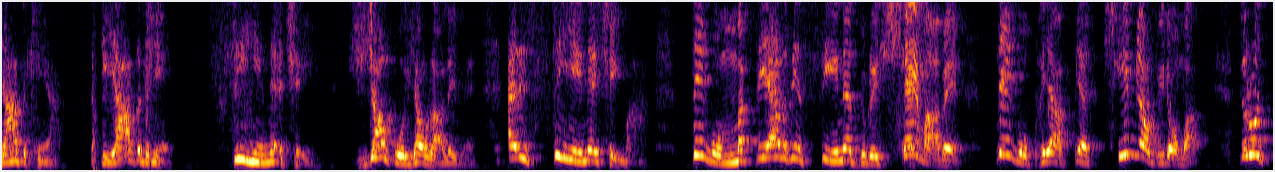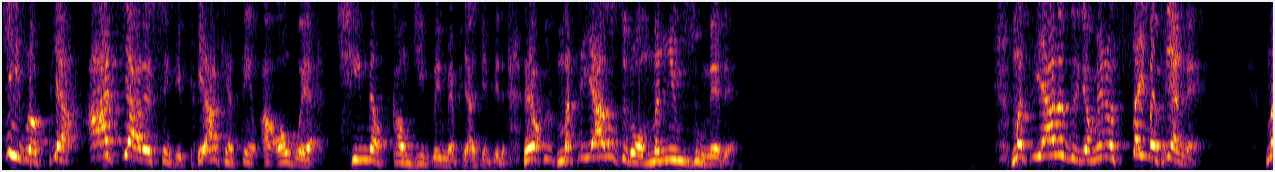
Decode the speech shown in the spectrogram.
ရာသခင်ကတရားသဖြင့်စီရင်တဲ့အချိန်ရောက်ကိုရောက်လာလိမ့်မယ်အဲ့ဒီစီရင်တဲ့အချိန်မှာ တင့်ကိုမတရားသဖြင့်စီရင်တဲ့သူတွေရှေ့မှာပဲတင့်ကိုဖျားပြန်ချီးမြှောက်ပြီးတော့မှသူတို့ကြည့်ပြီးတော့ပြန်အားကြတဲ့စင်ဒီဖျားခင်တင်အောပွဲကချီးမြှောက်ကောင်းကြီးပေးမယ်ဖျားရှင်ဖြစ်တယ်ဒါကြောင့်မတရားလို့သူတို့မညူစုနဲ့တဲ့မတရားလို့သူကြောင့်မင်းတို့စိတ်မပြတ်နဲ့မ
